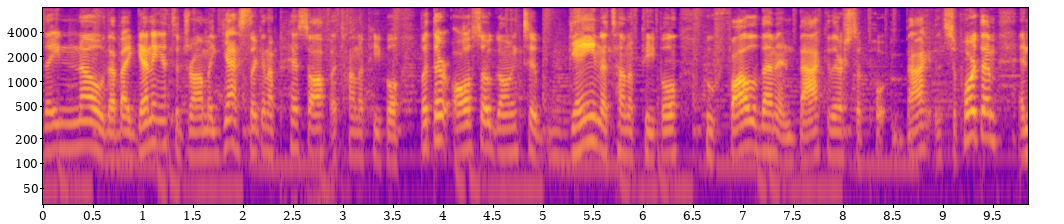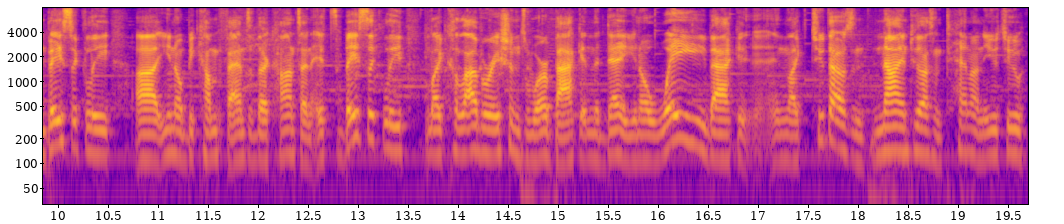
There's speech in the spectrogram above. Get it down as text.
they know that by getting into drama yes they're gonna piss off a ton of people but they're also going to gain a ton of people who follow them and back their support back support them and basically uh, you know become fans of their content. It's basically like collaborations were back in the day you know way back in, in like 2009 2010 on YouTube.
